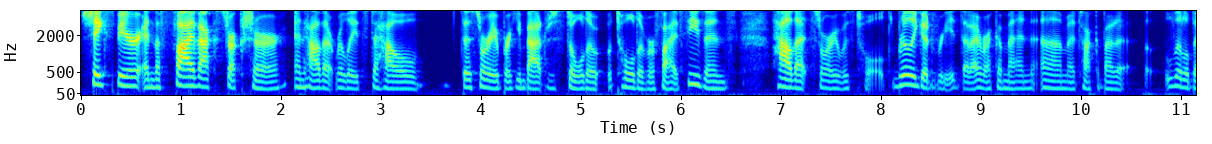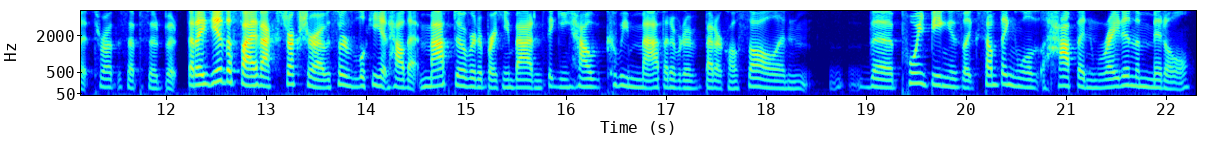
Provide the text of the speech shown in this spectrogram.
Shakespeare and the five act structure and how that relates to how the story of Breaking Bad was told told over five seasons. How that story was told. Really good read that I recommend. Um, I talk about it a little bit throughout this episode, but that idea of the five act structure, I was sort of looking at how that mapped over to Breaking Bad and thinking how could we map it over to Better Call Saul and the point being is like something will happen right in the middle,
